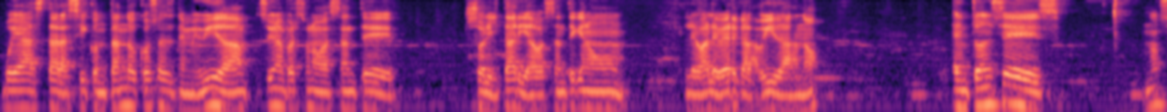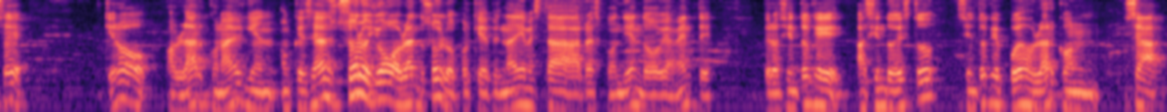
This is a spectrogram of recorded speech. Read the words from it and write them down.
voy a estar así contando cosas de mi vida. Soy una persona bastante solitaria, bastante que no le vale verga la vida, ¿no? Entonces, no sé, quiero hablar con alguien, aunque sea solo yo hablando solo, porque pues nadie me está respondiendo, obviamente. Pero siento que haciendo esto, siento que puedo hablar con, o sea,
